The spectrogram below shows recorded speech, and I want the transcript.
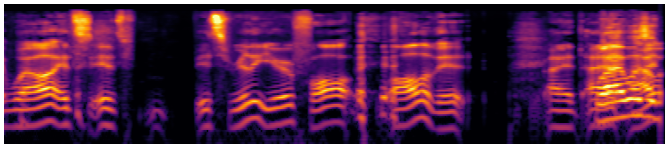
well, it's it's it's really your fault, all of it. I, Well, I wasn't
